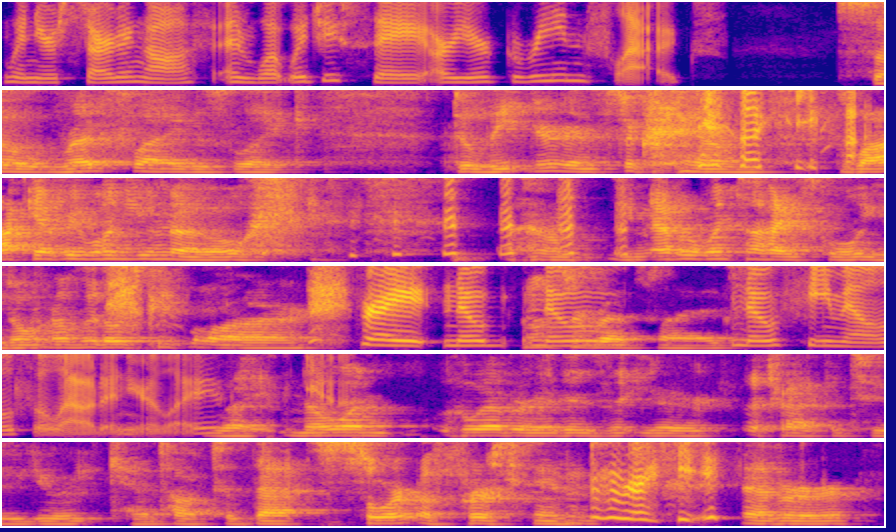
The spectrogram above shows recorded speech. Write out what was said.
when you're starting off, and what would you say are your green flags? So red flag is like delete your Instagram, Yeah, block everyone you know. um, you never went to high school. You don't know who those people are. right. No, Those no, red flags. no females allowed in your life. Right. No Yeah. one, whoever it is that you're attracted to, you can't talk to that sort of person Right. ever.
